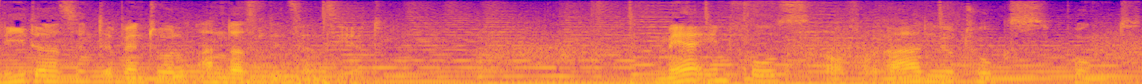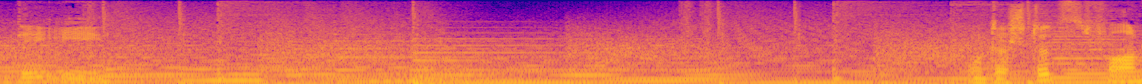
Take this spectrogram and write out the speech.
Lieder sind eventuell anders lizenziert. Mehr Infos auf radiotux.de. Unterstützt von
